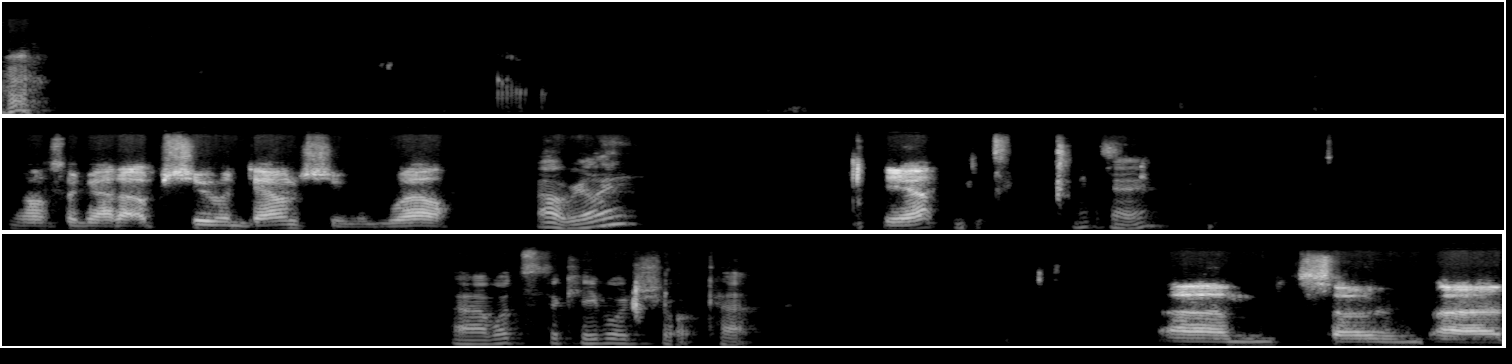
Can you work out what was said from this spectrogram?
We also got up shoe and down shoe as well. Oh, really? Yeah. Okay. Uh, what's the keyboard shortcut? Um, so uh,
